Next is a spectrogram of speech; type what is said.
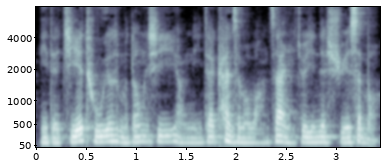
你的截图有什么东西啊？你在看什么网站？你最近在学什么？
